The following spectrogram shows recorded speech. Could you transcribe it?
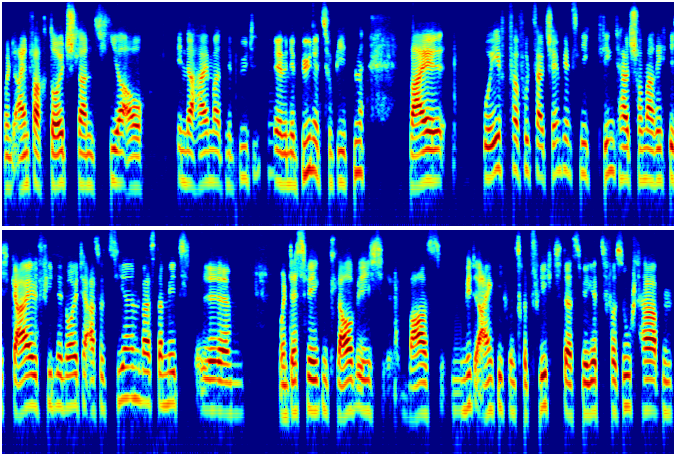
und einfach Deutschland hier auch in der Heimat eine Bühne, äh, eine Bühne zu bieten, weil UEFA Futsal Champions League klingt halt schon mal richtig geil. Viele Leute assoziieren was damit. Ähm, und deswegen glaube ich, war es mit eigentlich unsere Pflicht, dass wir jetzt versucht haben,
